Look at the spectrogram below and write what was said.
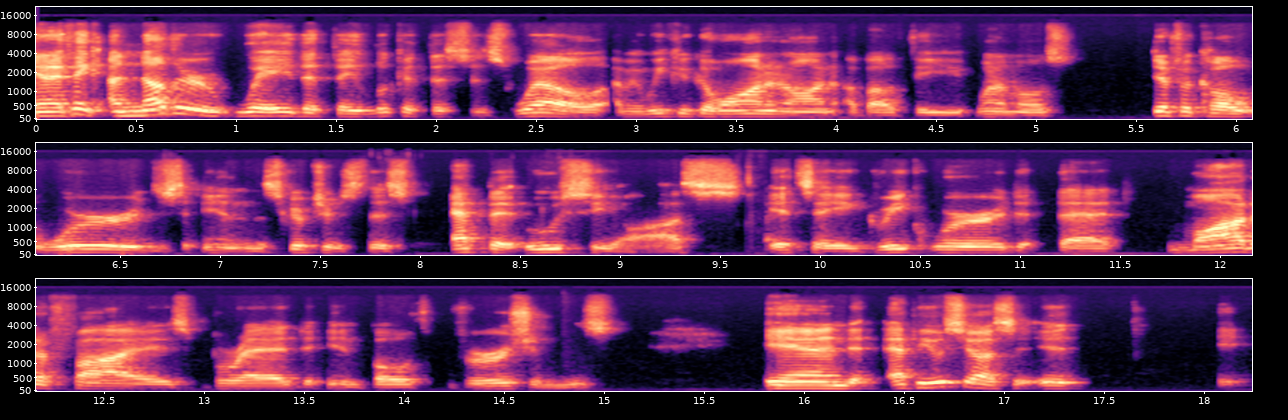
And I think another way that they look at this as well, I mean, we could go on and on about the one of the most difficult words in the scriptures, this epiousios. It's a Greek word that modifies bread in both versions. And epiousios, it, it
